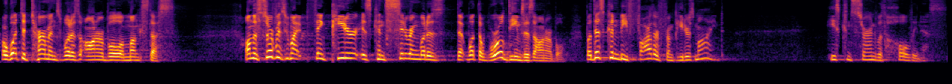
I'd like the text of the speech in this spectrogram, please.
Or what determines what is honorable amongst us? On the surface, we might think Peter is considering what, is, that what the world deems as honorable, but this couldn't be farther from Peter's mind. He's concerned with holiness.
